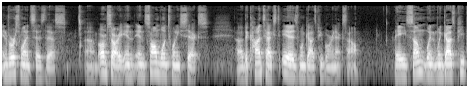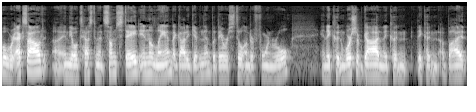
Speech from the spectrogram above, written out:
In verse 1, it says this, um, or I'm sorry, in, in Psalm 126, uh, the context is when God's people are in exile. They some when when God's people were exiled uh, in the Old Testament, some stayed in the land that God had given them, but they were still under foreign rule, and they couldn't worship God, and they couldn't they couldn't abide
